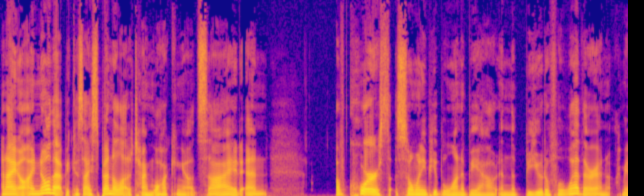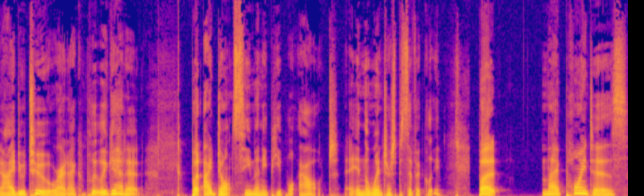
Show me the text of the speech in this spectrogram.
And I, I know that because I spend a lot of time walking outside. And of course, so many people want to be out in the beautiful weather. And I mean, I do too, right? I completely get it. But I don't see many people out in the winter specifically. But my point is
